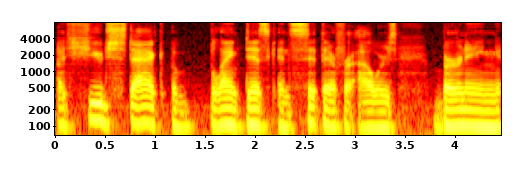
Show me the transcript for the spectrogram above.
a huge stack of blank disc and sit there for hours burning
